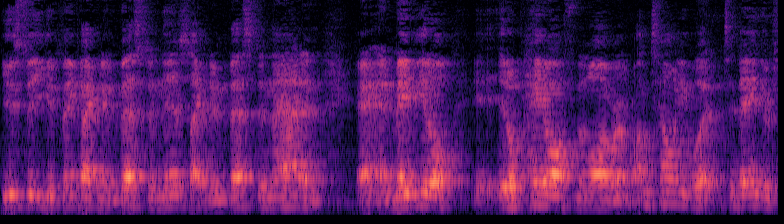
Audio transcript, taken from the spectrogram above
Used to, you could think I can invest in this, I can invest in that, and and maybe it'll it'll pay off in the long run. I'm telling you what, today there's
